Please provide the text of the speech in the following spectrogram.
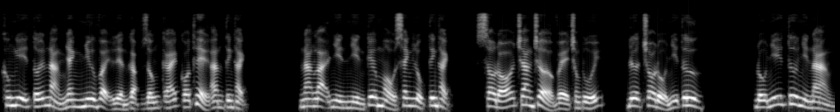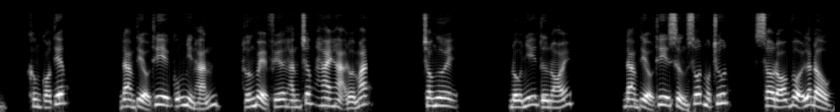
không nghĩ tới nàng nhanh như vậy liền gặp giống cái có thể ăn tinh thạch. Nàng lại nhìn nhìn kia màu xanh lục tinh thạch, sau đó trang trở về trong túi, đưa cho đồ nhĩ tư. Đồ nhĩ tư nhìn nàng, không có tiếp. Đàm tiểu thi cũng nhìn hắn, hướng về phía hắn chấp hai hạ đôi mắt. Cho ngươi. Đồ nhĩ tư nói. Đàm tiểu thi sửng sốt một chút, sau đó vội lắc đầu,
